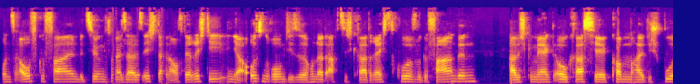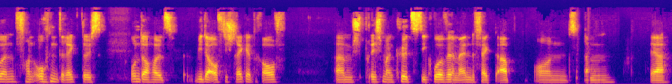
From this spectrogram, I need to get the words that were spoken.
uns aufgefallen, beziehungsweise als ich dann auf der richtigen Linie außenrum diese 180 Grad Rechtskurve gefahren bin, habe ich gemerkt, oh krass, hier kommen halt die Spuren von oben direkt durchs Unterholz wieder auf die Strecke drauf. Ähm, sprich, man kürzt die Kurve im Endeffekt ab. Und ähm, ja,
